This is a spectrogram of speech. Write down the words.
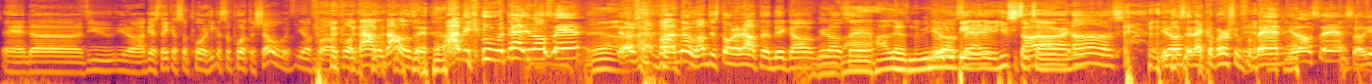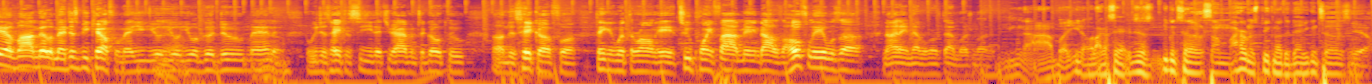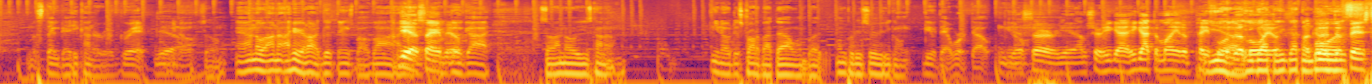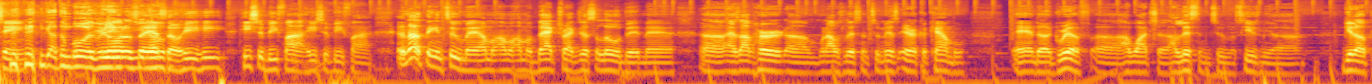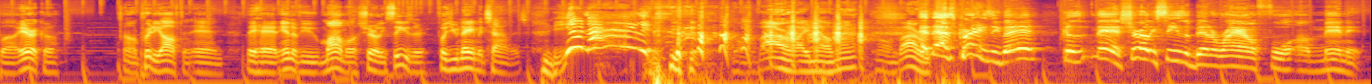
And uh, if you, you know, I guess they can support. He can support the show if you know for for a thousand dollars. and I'd be cool with that. You know what I'm saying? Yeah. You know what I'm saying? Von Miller. I'm just throwing it out there, big dog. You know what I'm saying? Holler us, man. We know You know you what be I'm out saying? here in Houston Start man. us. You know what I'm saying? That commercial for bad. You know what I'm saying? So yeah, Von Miller, man, just be careful, man. You you you you a good dude, man, and we just hate to see that you're having to go through um, this hiccup for thinking with the wrong head. Two point five million dollars. Hopefully it was uh no, it ain't never worth that much money. Nah, but you know, like I said, it just you can tell some. I heard him speaking the other day. You can tell some Yeah. mistake that he kind of regret. Yeah. You know, so and I know I know I hear a lot of good things about Von. Yeah, He's same a. Good guy. So I know he's kind of you know distraught about that one, but I'm pretty sure he's gonna get that worked out. You know? Yes, sir. Yeah, I'm sure he got he got the money to pay for Yeah, a good lawyer, the- he got a them good boys. defense team. he got them boys. You ready, know what I'm saying? know? So he he he should be fine. He should be fine. And another thing too, man, I'm I'm I'm a backtrack just a little bit, man. Uh, as I've heard um, when I was listening to Miss Erica Campbell and uh, Griff, uh, I watch, uh, I listen to, excuse me, uh, Get Up uh, Erica uh, pretty often, and they had interviewed Mama Shirley Caesar for You Name It challenge. Hmm. You name it. going viral right now, man. Going viral. And that's crazy, man. Cause man, Shirley Caesar been around for a minute.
